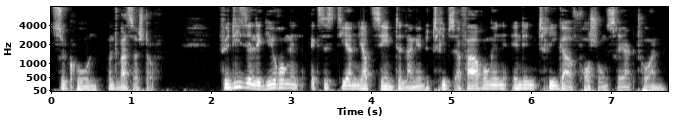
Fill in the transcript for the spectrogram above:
Zirkon und Wasserstoff für diese Legierungen existieren jahrzehntelange Betriebserfahrungen in den Triga-Forschungsreaktoren.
